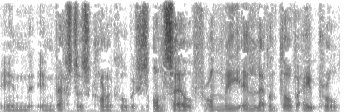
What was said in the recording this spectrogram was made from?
in Investors Chronicle, which is on sale from the 11th of April.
